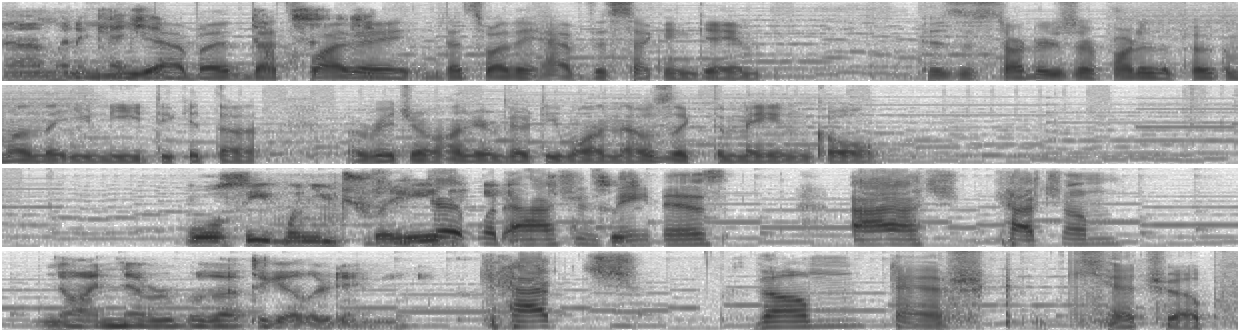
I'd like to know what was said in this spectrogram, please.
Uh, I'm gonna catch Yeah, it. but that's why they that's why they have the second game. Because the starters are part of the Pokemon that you need to get the original 151. That was like the main goal. We'll see when you You trade. get what Ash's name is. Ash Ketchum. No, I never put that together, Damien. Catch them. Ash Ketchup.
